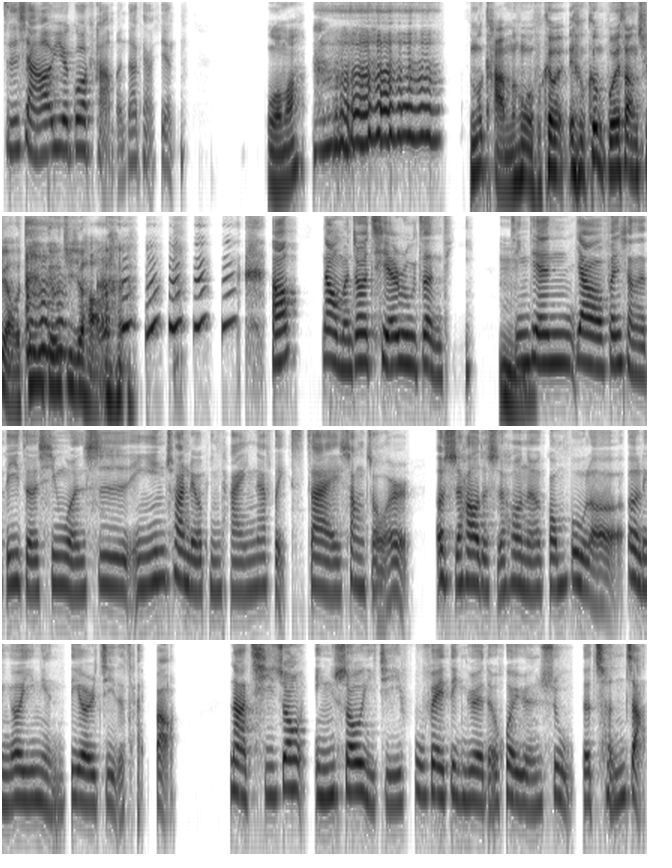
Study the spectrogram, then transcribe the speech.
只想要越过卡门那条线。我吗？什么卡门？我根本我根本不会上去啊，我听歌剧就好了。好，那我们就切入正题。嗯今天要分享的第一则新闻是影音串流平台 Netflix 在上周二二十号的时候呢，公布了二零二一年第二季的财报。那其中营收以及付费订阅的会员数的成长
